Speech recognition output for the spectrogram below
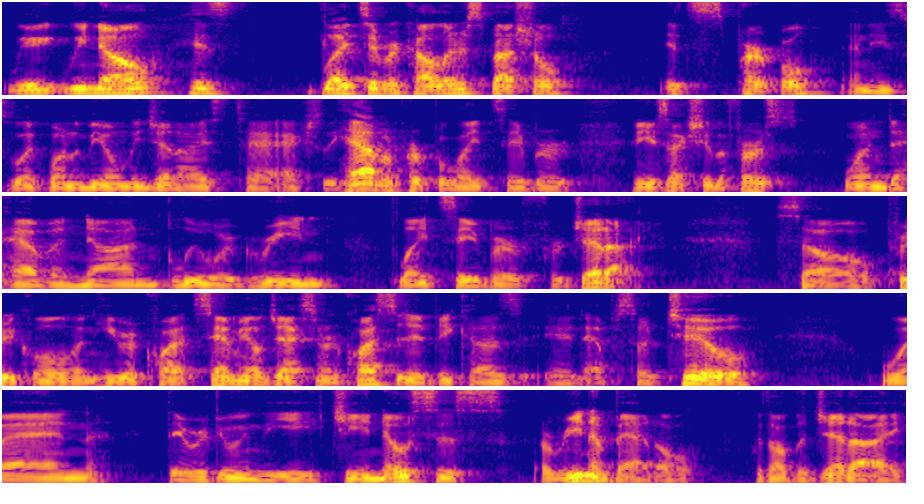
we we know his lightsaber color is special. It's purple, and he's like one of the only Jedi's to actually have a purple lightsaber. And he was actually the first one to have a non-blue or green lightsaber for Jedi. So pretty cool. And he request Samuel Jackson requested it because in episode two, when they were doing the Geonosis arena battle with all the Jedi,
